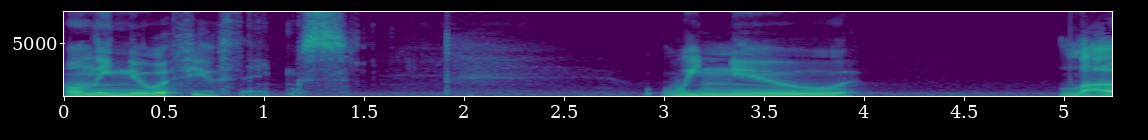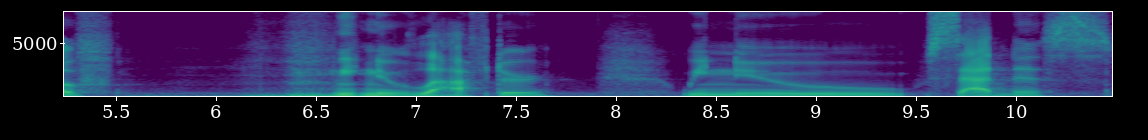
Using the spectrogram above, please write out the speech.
only knew a few things. We knew love, we knew laughter, we knew sadness.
